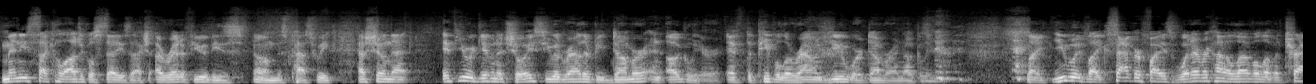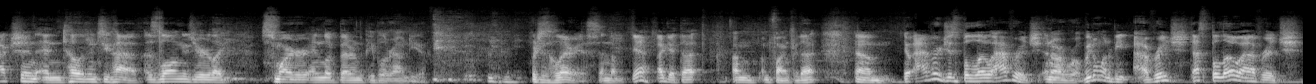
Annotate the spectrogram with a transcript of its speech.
Many psychological studies, actually, I read a few of these um, this past week, have shown that if you were given a choice, you would rather be dumber and uglier if the people around you were dumber and uglier. Like you would like sacrifice whatever kind of level of attraction and intelligence you have as long as you're like smarter and look better than the people around you which is hilarious and um, yeah i get that I'm, I'm fine for that. Um, you know, average is below average in our world. We don't want to be average. That's below average.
